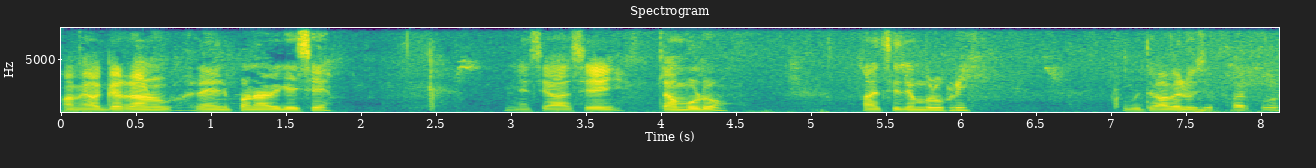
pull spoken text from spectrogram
અમે આગળ રાણું, રેણ પણ આવી ગઈ છે. અને આ છે જાંબુડો. આ છે જમરૂખડી બધું આવેલું છે ફરફૂર.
